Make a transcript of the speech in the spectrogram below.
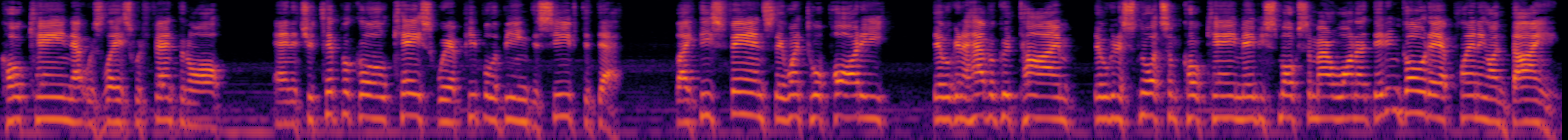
cocaine that was laced with fentanyl. And it's your typical case where people are being deceived to death. Like these fans, they went to a party, they were going to have a good time. They were going to snort some cocaine, maybe smoke some marijuana. They didn't go there planning on dying,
